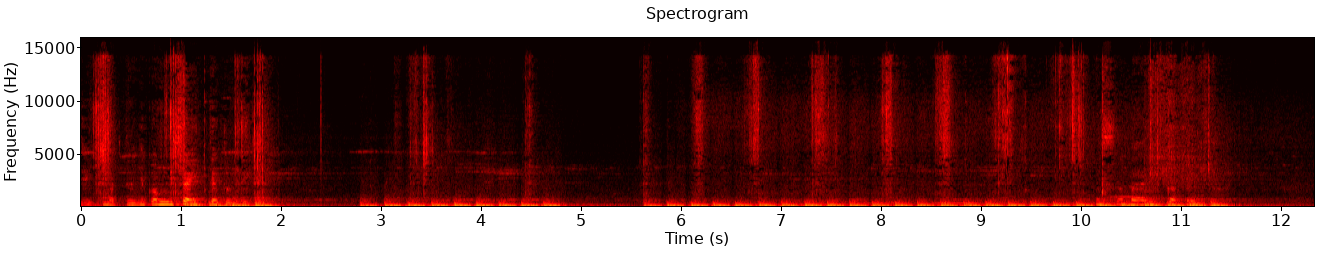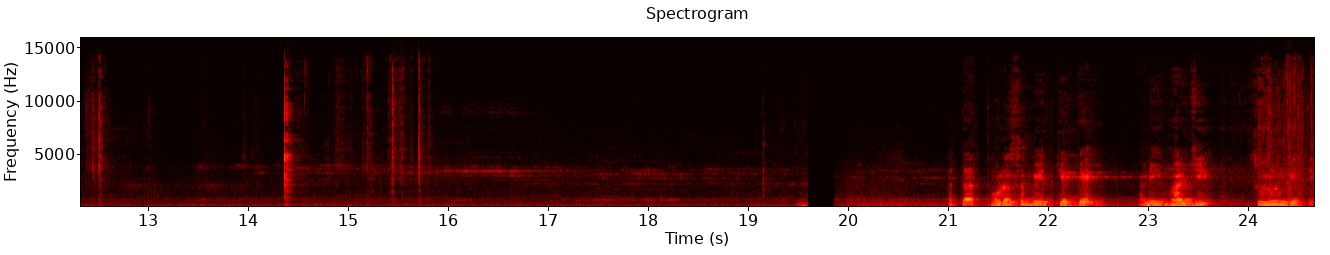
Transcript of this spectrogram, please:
तेच लागतं. म्हणजे कमी साहित्यात होते. आता थोडंसं मीठ घेते आणि भाजी चुरून घेते.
